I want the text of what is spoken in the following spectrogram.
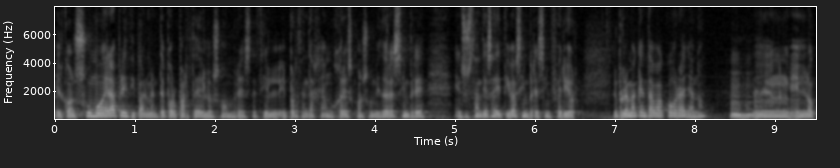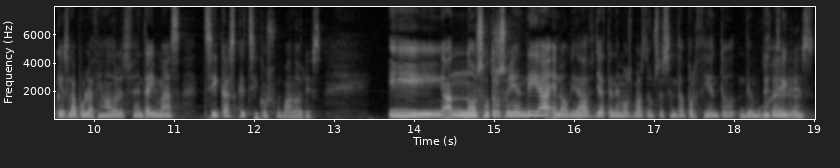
el consumo era principalmente por parte de los hombres, es decir, el porcentaje de mujeres consumidoras siempre en sustancias aditivas siempre es inferior. El problema es que en tabaco ahora ya no. en, en lo que es la población adolescente hay más chicas que chicos fumadores. Y nosotros hoy en día en la unidad ya tenemos más de un 60% de mujeres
